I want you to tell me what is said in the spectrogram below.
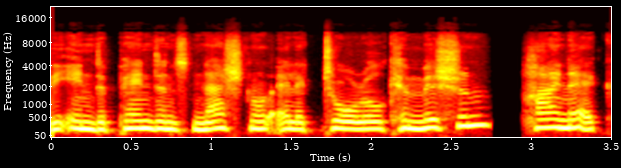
The Independent National Electoral Commission, INEC,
